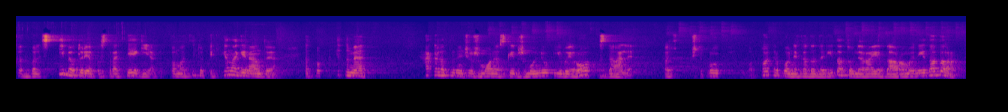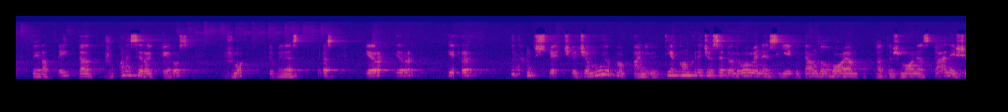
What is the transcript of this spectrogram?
kad valstybė turėtų strategiją, kad pamatytų kiekvieną gyventoją, kad pamatytume negalę turinčių žmonės kaip žmonių įvairovės dalį, kad iš tikrųjų to nebuvo niekada daryta, to nėra ir daroma nei dabar. Tai yra tai, kad žmonės yra įvairūs, žmonės įvairias ir, ir, ir būtent švie, šviečiamųjų kompanijų, tiek konkrečiose bendruomenėse, jeigu ten galvojam, kad žmonės gali iš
